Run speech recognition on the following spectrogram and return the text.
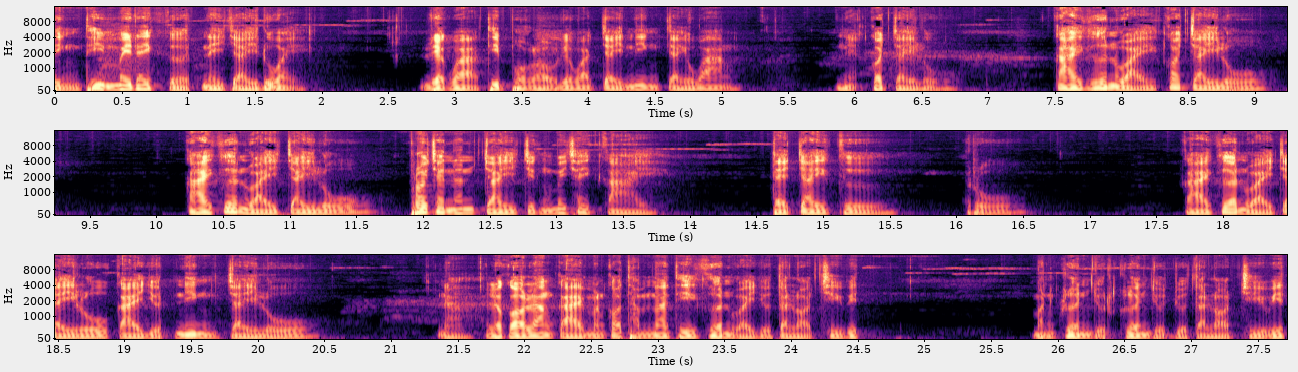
สิ่งที่ไม่ได้เกิดในใจด้วย เรียกว่าที่พวกเราเรียกว่าใจนิ่งใจว่างเนี่ยก็ใจรู้ กายเคลื่อนไหวก็ใจรู้ กายเคลื่อนไหวใจรู้ เพราะฉะนั้นใจจึงไม่ใช่กาย แต่ใจคือรู้ กายเคลื่อนไหวใจรู้ กายหยุดนิ่งใจรู้นะแล้วก็ร่างกายมันก็ทำหน้าที่เคลื่อนไหวอยู่ตลอดชีวิต มันเคลื่อนหยุดเคลื่อนหยุดอยู่ตลอดชีวิต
